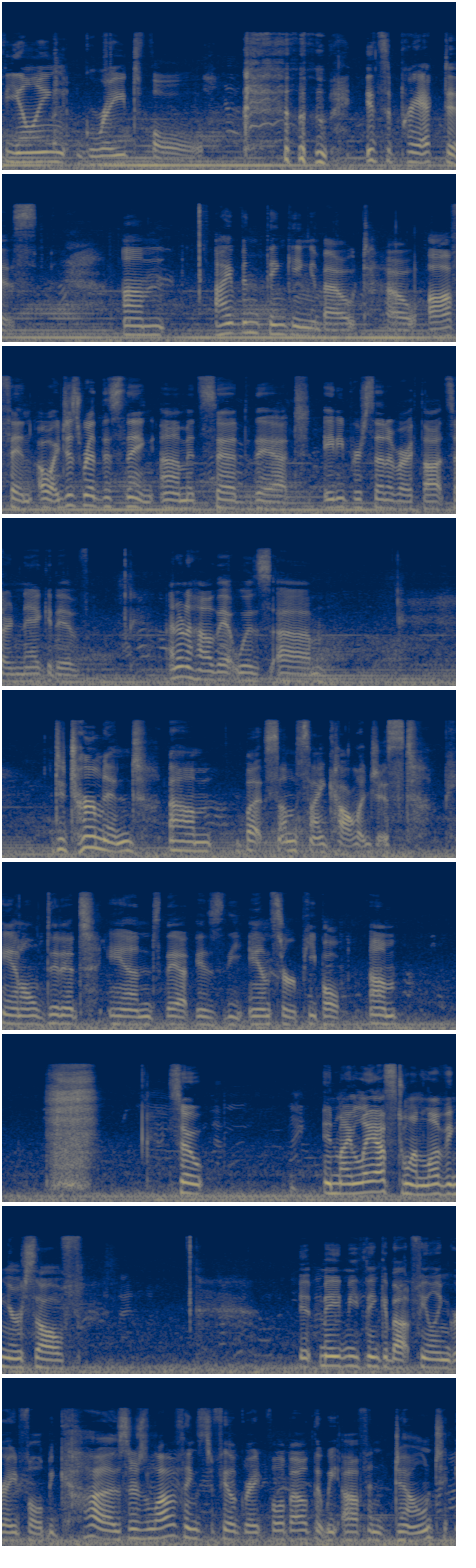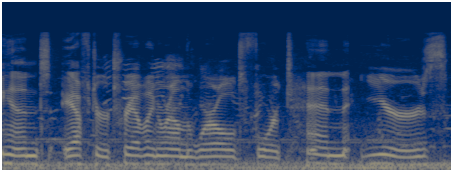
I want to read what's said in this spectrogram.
feeling grateful. it's a practice. Um, I've been thinking about how often, oh, I just read this thing. Um, it said that 80% of our thoughts are negative. I don't know how that was um, determined, um, but some psychologist panel did it, and that is the answer, people. Um, so in my last one, Loving Yourself, it made me think about feeling grateful because there's a lot of things to feel grateful about that we often don't. And after traveling around the world for 10 years,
